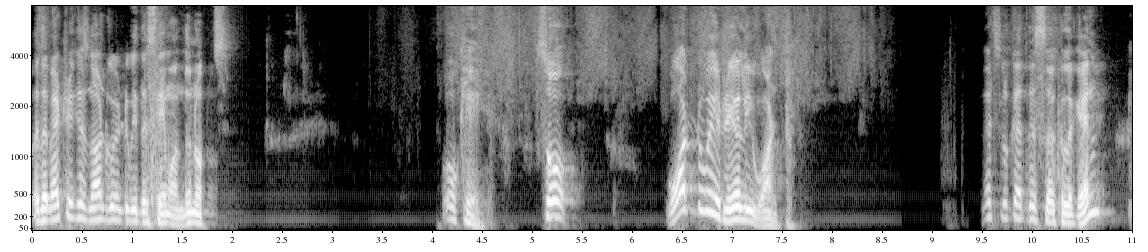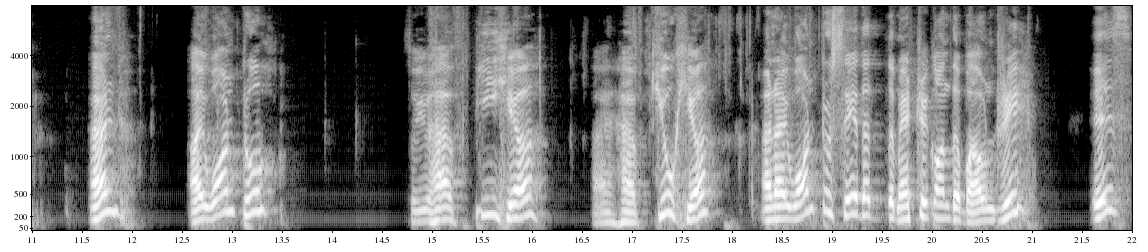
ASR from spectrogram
but the metric is not going to be the same on the nodes. Okay, so what do we really want? Let's look at this circle again. And I want to, so you have P here, I have Q here, and I want to say that the metric on the boundary is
